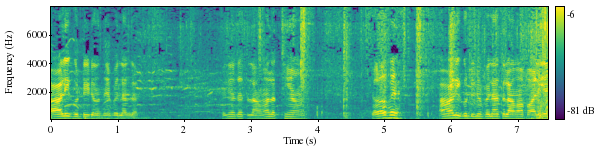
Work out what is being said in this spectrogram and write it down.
ਆਲੀ ਗੁੱਡੀ ਡਾਉਂਦੇ ਪਹਿਲਾਂ ਲੈ ਇਹਨਾਂ ਤੇ ਤਲਾਵਾਂ ਲੱਥੀਆਂ ਚਲੋ ਫਿਰ, ਆਹ ਗੁੱਡੀ ਨੂੰ ਪਹਿਲਾਂ ਤਲਾਵਾਂ ਪਾ ਲਈਏ।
